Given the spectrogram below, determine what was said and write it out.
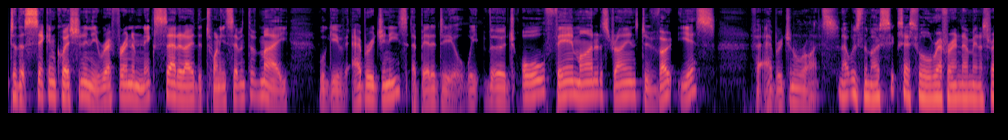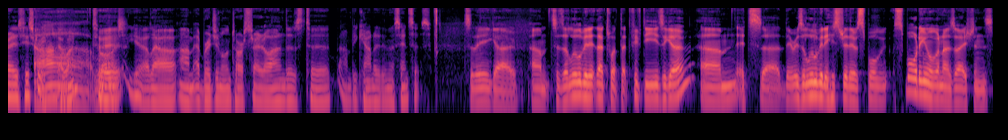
to the second question in the referendum next Saturday, the 27th of May, will give Aborigines a better deal. We urge all fair minded Australians to vote yes for Aboriginal rights. That was the most successful referendum in Australia's history. Ah, that one, to right. yeah, allow um, Aboriginal and Torres Strait Islanders to um, be counted in the census. So there you go. Um, so there's a little bit. Of, that's what that 50 years ago. Um, it's uh, there is a little bit of history there of sport, sporting organisations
